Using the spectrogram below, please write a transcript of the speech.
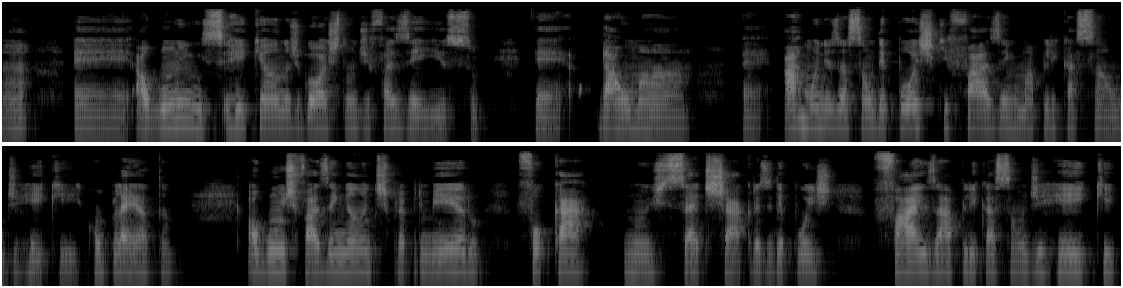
Né? É, alguns reikianos gostam de fazer isso, é, dar uma, é, harmonização depois que fazem uma aplicação de reiki completa. Alguns fazem antes para primeiro focar nos sete chakras e depois faz a aplicação de reiki.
